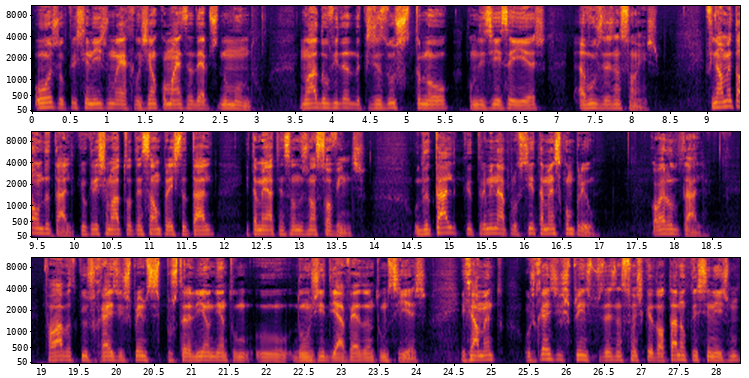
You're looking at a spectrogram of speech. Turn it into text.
Hoje, o cristianismo é a religião com mais adeptos no mundo. Não há dúvida de que Jesus se tornou, como dizia Isaías, a luz das nações. Finalmente, há um detalhe que eu queria chamar a tua atenção para este detalhe e também a atenção dos nossos ouvintes. O detalhe que termina a profecia também se cumpriu. Qual era o detalhe? Falava de que os reis e os príncipes se prostrariam diante do, do ungido de Yahvé durante o Messias. E realmente, os reis e os príncipes das nações que adotaram o cristianismo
